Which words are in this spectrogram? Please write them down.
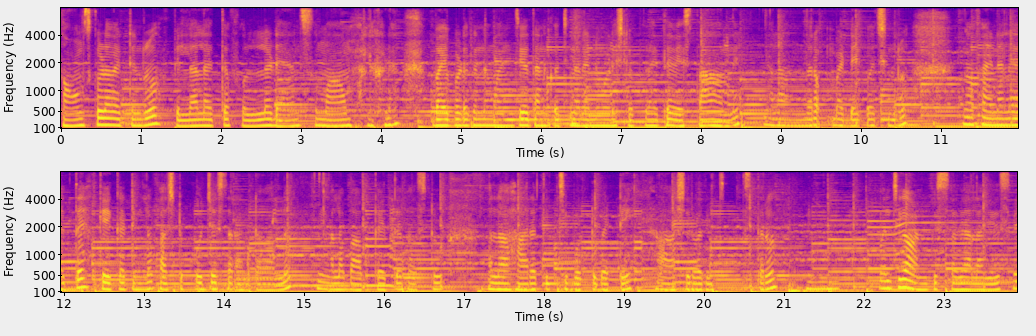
సాంగ్స్ కూడా పెట్టినరు పిల్లలు అయితే ఫుల్ డ్యాన్స్ మామూలు కూడా భయపడకుండా మంచిగా తనకు వచ్చిన రెండు మూడు స్టెప్పులు అయితే వేస్తూ ఉంది. అలా అందరం బర్త్డేకి వచ్చిండ్రు. ఇంకా ఫైనల్గా అయితే కేక్ కటింగ్లో ఫస్ట్ పూజ చేస్తారంట వాళ్ళు. అలా బాబుకి అయితే ఫస్ట్ అలా హారతి ఇచ్చి బొట్టు పెట్టి ఆశీర్వదిస్తారు. మంచిగా అనిపిస్తుంది అలా చేస్తే.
